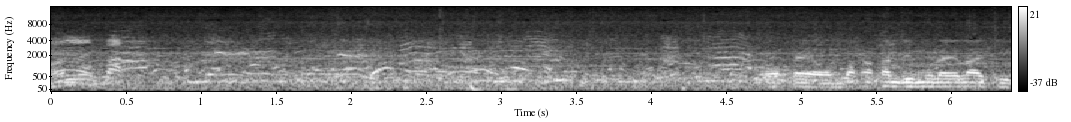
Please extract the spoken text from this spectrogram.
Mana? Ombak. Oke, ombak akan dimulai lagi.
